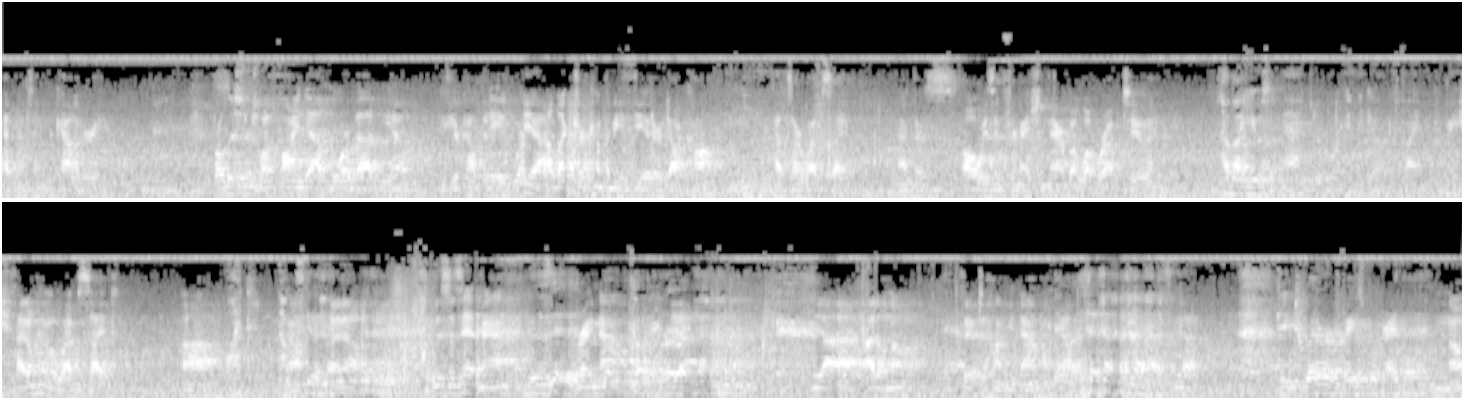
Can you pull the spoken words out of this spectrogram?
Edmonton, Calgary. If our listeners want to find out more about, you know, your company, where Yeah, electriccompanytheater.com. That's our website, and there's always information there about what we're up to. And How about you as an actor? Where can they go to find information? I don't have a website. Uh, What? No, I know. This is it, man. This is it. Right now. Yeah. Yeah, I don't know. They have to hunt me down. Guess. yeah. Do you Twitter or Facebook or anything? No,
